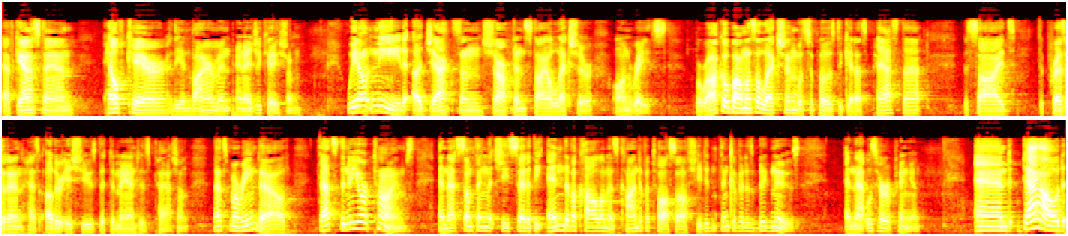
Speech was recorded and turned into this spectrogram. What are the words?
Afghanistan, healthcare, the environment, and education. We don't need a Jackson Sharpton style lecture on race. Barack Obama's election was supposed to get us past that. Besides, the president has other issues that demand his passion. That's Maureen Dowd. That's the New York Times. And that's something that she said at the end of a column as kind of a toss off. She didn't think of it as big news. And that was her opinion. And Dowd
